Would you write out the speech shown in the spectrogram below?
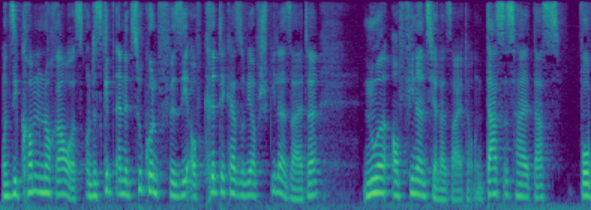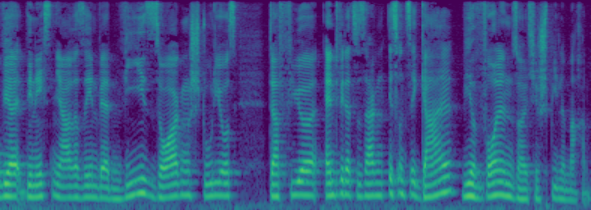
und sie kommen noch raus und es gibt eine Zukunft für sie auf Kritiker sowie auf Spielerseite nur auf finanzieller Seite. Und das ist halt das, wo wir die nächsten Jahre sehen werden. Wie sorgen Studios dafür, entweder zu sagen, ist uns egal, wir wollen solche Spiele machen.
